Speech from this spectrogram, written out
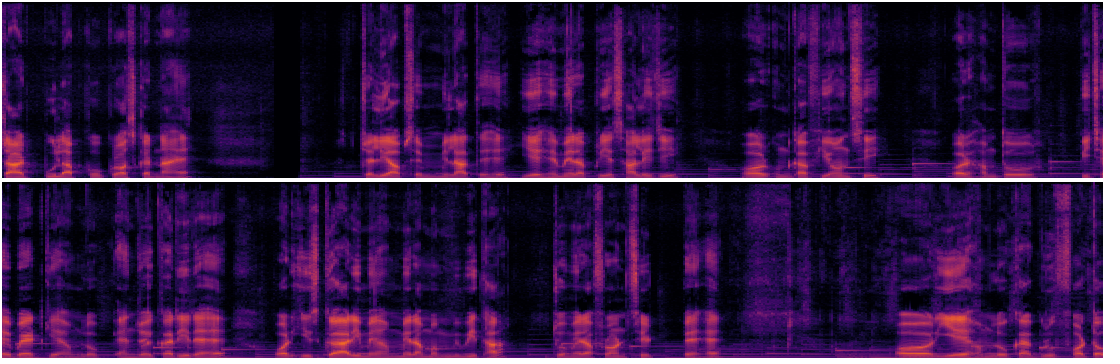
चार पुल आपको क्रॉस करना है। चलिए आपसे मिलाते हैं। ये है मेरा प्रिय साली जी और उनका फियोन्सी और हम तो पीछे बैठ के हम लोग एंजॉय कर ही रहे और इस गाड़ी में हम, मेरा मम्मी भी था, जो मेरा फ्रंट सीट पे है। और ये हम लोग का ग्रुप फ़ोटो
